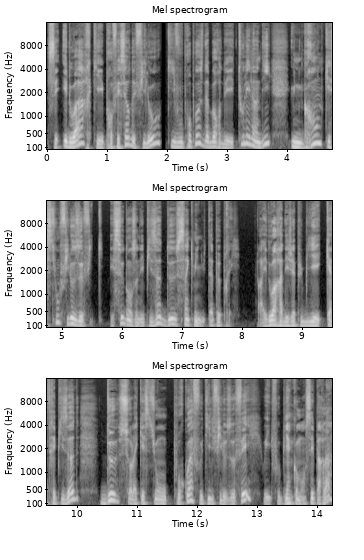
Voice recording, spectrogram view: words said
C'est Édouard, qui est professeur de philo, qui vous propose d'aborder tous les lundis une grande question philosophique, et ce dans un épisode de 5 minutes à peu près. Alors Édouard a déjà publié 4 épisodes, deux sur la question pourquoi faut-il philosopher? Oui, il faut bien commencer par là.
